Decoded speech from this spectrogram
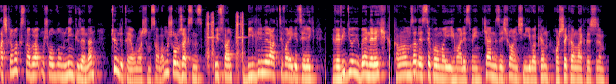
açıklama kısmına bırakmış olduğum link üzerinden tüm detaya ulaşım sağlamış olacaksınız. Lütfen bildirimleri aktif hale getirerek ve videoyu beğenerek kanalımıza destek olmayı ihmal etmeyin. Kendinize şu an için iyi bakın. Hoşçakalın arkadaşlarım.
